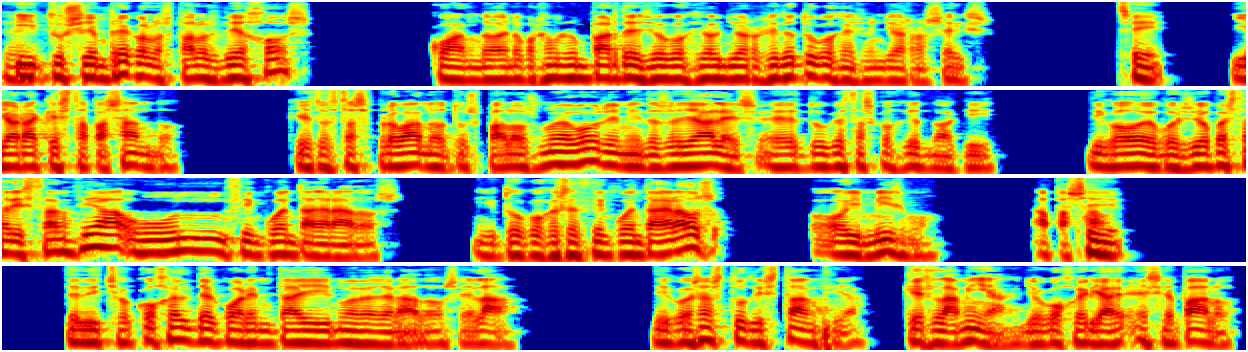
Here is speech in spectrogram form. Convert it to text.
Y tú siempre con los palos viejos cuando, por ejemplo, en un partes yo cogía un hierro 7, tú coges un hierro 6. Sí. ¿Y ahora qué está pasando? Que tú estás probando tus palos nuevos y me dices, oye, Alex, eh, ¿tú qué estás cogiendo aquí? Digo, pues yo para esta distancia un 50 grados. Y tú coges el 50 grados hoy mismo. Ha pasado. Sí. Te he dicho, coge el de 49 grados, el A. Digo, esa es tu distancia, que es la mía. Yo cogería ese palo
